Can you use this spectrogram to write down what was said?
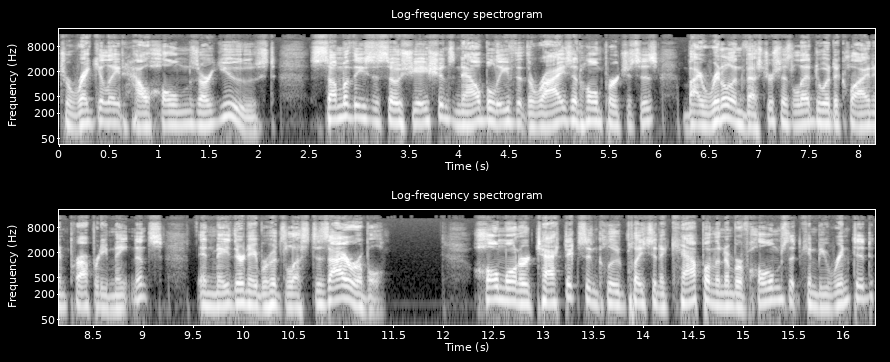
to regulate how homes are used. Some of these associations now believe that the rise in home purchases by rental investors has led to a decline in property maintenance and made their neighborhoods less desirable. Homeowner tactics include placing a cap on the number of homes that can be rented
